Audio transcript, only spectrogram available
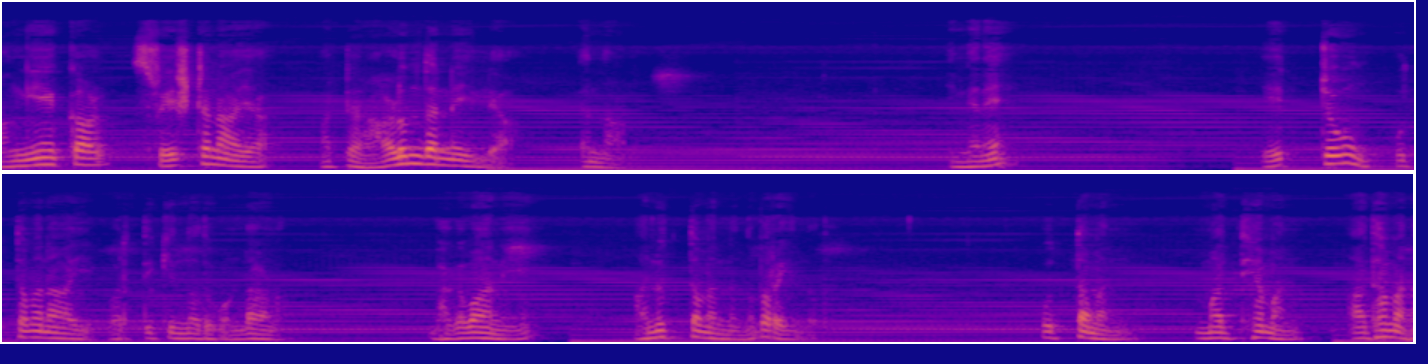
അങ്ങേക്കാൾ ശ്രേഷ്ഠനായ മറ്റൊരാളും തന്നെയില്ല എന്നാണ്. ഇങ്ങനെ ഏറ്റവും ഉത്തമനായി വർത്തിക്കുന്നത് കൊണ്ടാണ് ഭഗവാനെ അനുത്തമൻ എന്ന് പറയുന്നത്. ഉത്തമൻ മധ്യമൻ അധമൻ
